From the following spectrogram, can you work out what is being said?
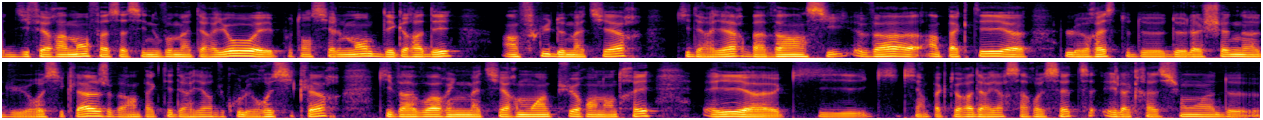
différemment face à ces nouveaux matériaux et potentiellement dégrader un flux de matière qui derrière bah, va, ainsi, va impacter le reste de, de, la chaîne du recyclage, va impacter derrière du coup le recycleur qui va avoir une matière moins pure en entrée et qui, qui, qui, impactera derrière sa recette et la création de,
